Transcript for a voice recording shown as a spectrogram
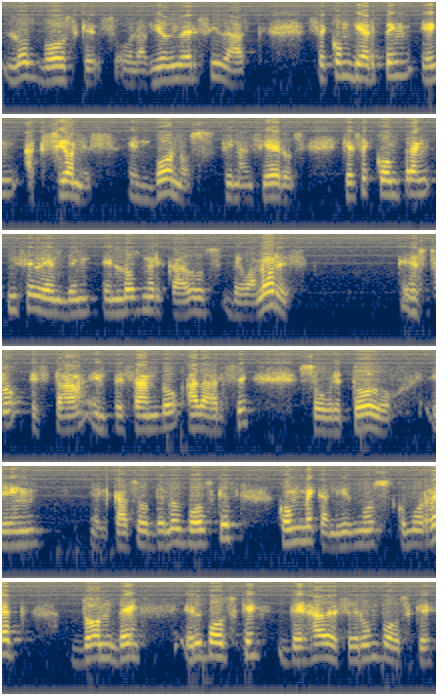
los bosques o la biodiversidad se convierten en acciones, en bonos financieros que se compran y se venden en los mercados de valores. Esto está empezando a darse sobre todo en el caso de los bosques con mecanismos como red, donde el bosque deja de ser un bosque,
